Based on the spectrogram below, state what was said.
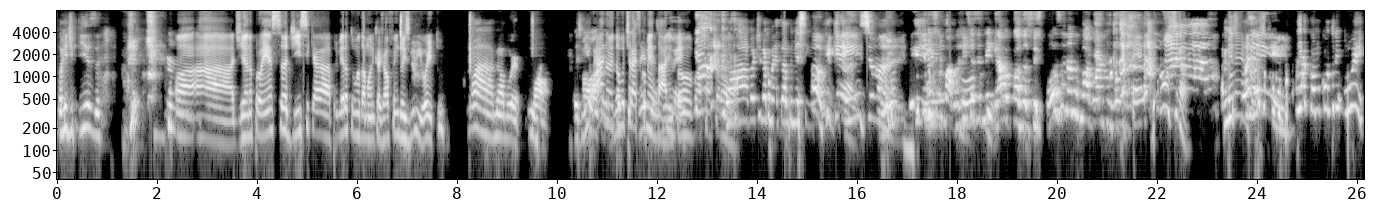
Torre de Pisa. Ó, a Diana Proença disse que a primeira turma da Mônica Jó foi em 2008. Ah, meu amor. Ah, 2008, ah, não, então eu vou tirar esse comentário. Então vou achar que era... Ah, vou tirar o comentário do minha senhora. O que, que é isso, mano? O que, que é isso, Pablo? A gente às vezes nem grava por causa da sua esposa, não, não agora não vou. É, denúncia! A minha esposa não como contribui.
